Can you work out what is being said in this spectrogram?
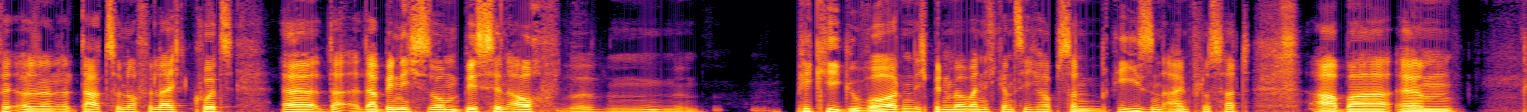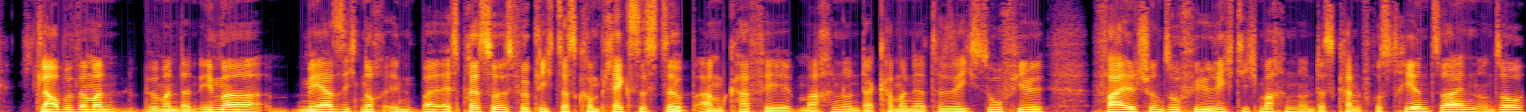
also dazu noch vielleicht kurz, äh, da, da bin ich so ein bisschen auch ähm, picky geworden. Ich bin mir aber nicht ganz sicher, ob es so einen riesen Einfluss hat. Aber ähm, ich glaube, wenn man, wenn man dann immer mehr sich noch in, weil Espresso ist wirklich das Komplexeste am Kaffee machen und da kann man ja tatsächlich so viel falsch und so viel richtig machen und das kann frustrierend sein und so,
